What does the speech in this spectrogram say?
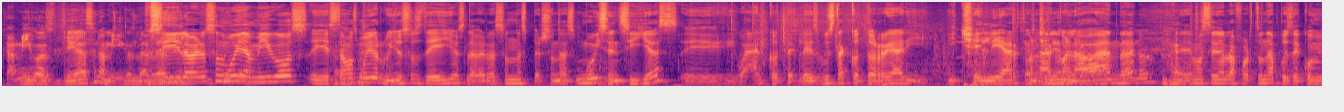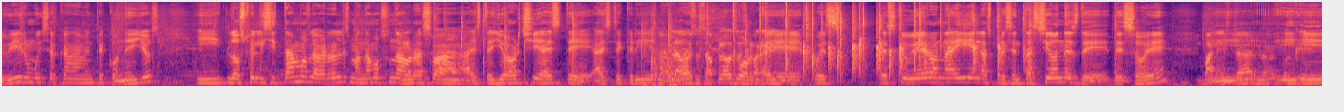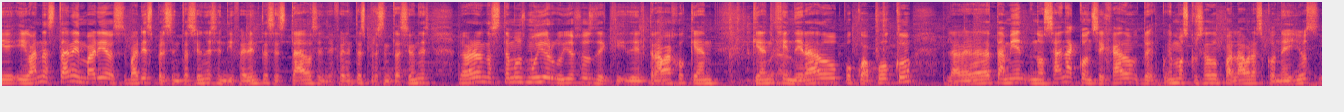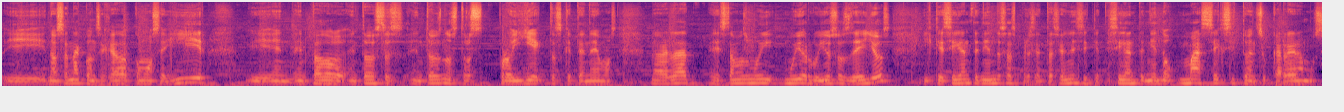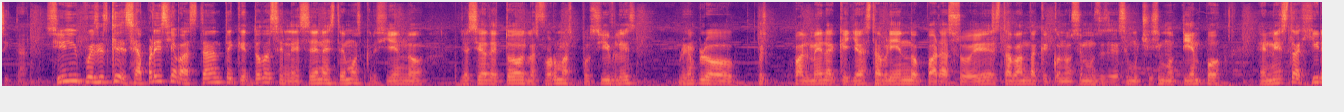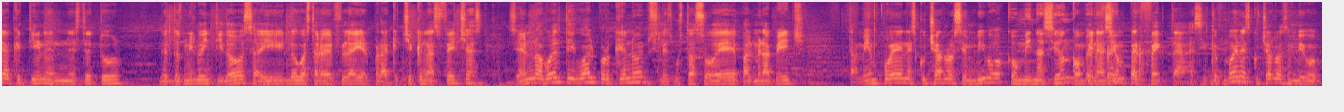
amigos. Ya son amigos, la verdad. Sí, la verdad son muy amigos, eh, estamos muy orgullosos de ellos, la verdad son unas personas muy sencillas, eh, igual les gusta cotorrear y, y chelear con la, con la con la banda, banda, ¿no? Hemos tenido la fortuna pues de convivir muy cercanamente con ellos y los felicitamos, la verdad les mandamos un abrazo a, a este Georgie, a este, a este Chris, la Aplausos, verdad, aplausos para porque ellos. pues estuvieron ahí en las presentaciones de, de Zoé. Van a estar, ¿no? Y, Porque- y- y van a estar en varias, varias presentaciones en diferentes estados, en diferentes presentaciones. La verdad nos estamos muy orgullosos de que- del trabajo que han, que han generado poco a poco. La verdad también nos han aconsejado, hemos cruzado palabras con ellos y nos han aconsejado cómo seguir y en, en todo, en todos estos- en todos nuestros proyectos que tenemos. La verdad estamos muy, muy orgullosos de ellos y que sigan teniendo esas presentaciones y que sigan teniendo más éxito en su carrera musical. Sí, pues es que se aprecia bastante que todos en la escena estemos creciendo, ya sea de todas las formas posibles. Por ejemplo, pues Palmera que ya está abriendo para Zoé, esta banda que conocemos desde hace muchísimo tiempo. En esta gira que tienen, en este tour del 2022, ahí luego estará el flyer para que chequen las fechas. Se den una vuelta igual, ¿por qué no? Si les gusta Zoé, Palmera Beach, también pueden escucharlos en vivo. Combinación. Combinación perfecta, así que pueden escucharlos en vivo.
